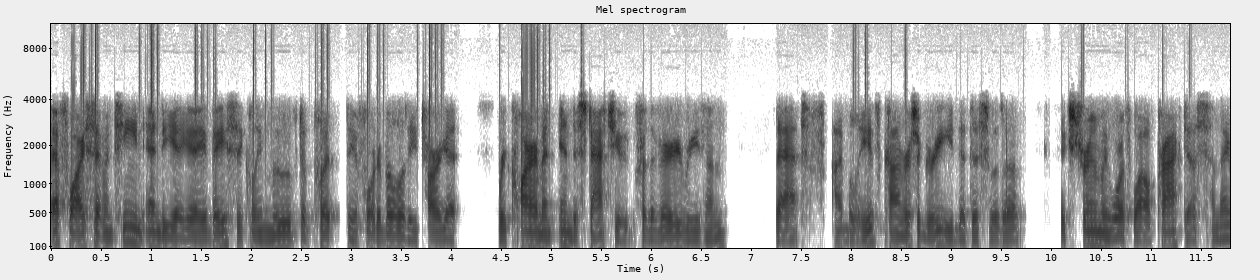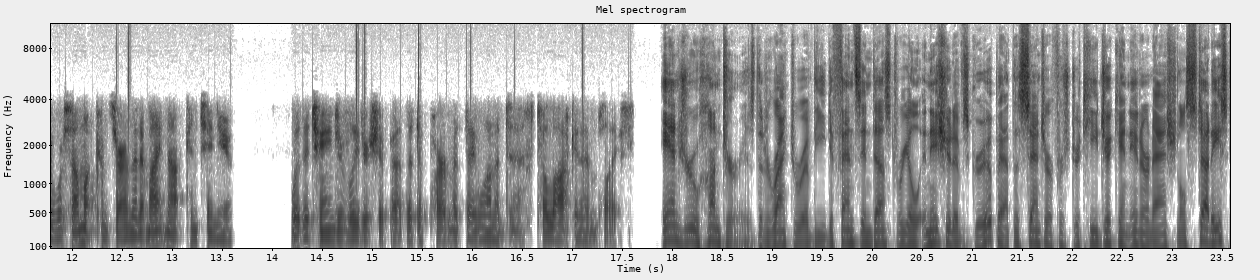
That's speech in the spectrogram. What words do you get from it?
FY17 NDAA basically moved to put the affordability target requirement into statute for the very reason that I believe Congress agreed that this was a extremely worthwhile practice, and they were somewhat concerned that it might not continue with a change of leadership at the department. They wanted to, to lock it in place. Andrew Hunter is the director of the Defense Industrial Initiatives Group at the Center for Strategic and International Studies.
